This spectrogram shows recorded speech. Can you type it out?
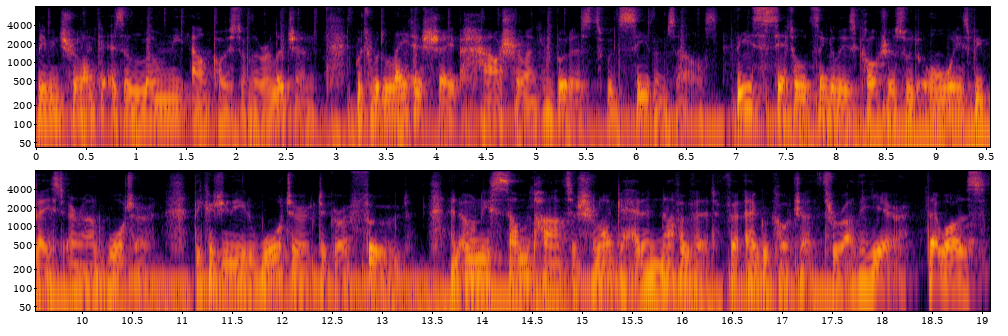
leaving Sri Lanka as a lonely outpost of the religion, which would later shape how Sri Lankan Buddhists would see themselves. These settled Sinhalese cultures would always be based around water, because you need water to grow food, and only some parts of Sri Lanka had enough of it for agriculture throughout the year. That was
